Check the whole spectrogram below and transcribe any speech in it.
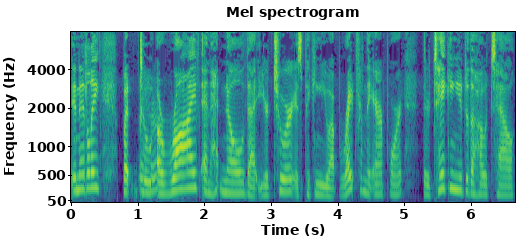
in Italy, but to mm-hmm. arrive and know that your tour is picking you up right from the airport, they're taking you to the hotel.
